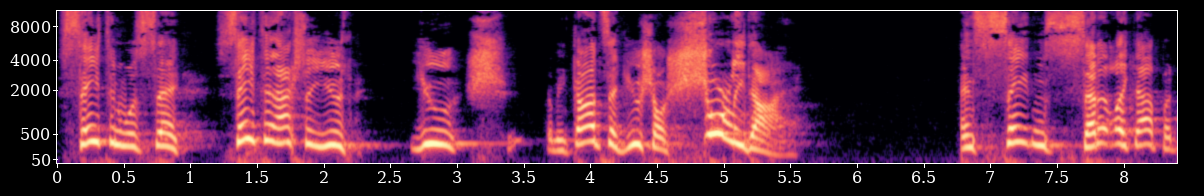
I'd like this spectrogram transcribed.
Satan was saying, Satan actually used, you, sh-, I mean, God said, you shall surely die. And Satan said it like that, but,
